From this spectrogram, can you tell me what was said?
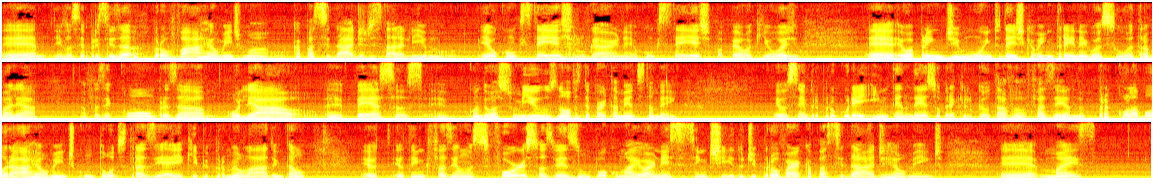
é, e você precisa provar realmente uma, capacidade de estar ali. Uma, eu conquistei este lugar, né? Eu conquistei este papel aqui hoje. É, eu aprendi muito desde que eu entrei na Iguaçu a trabalhar, a fazer compras, a olhar é, peças. É, quando eu assumi os novos departamentos também eu sempre procurei entender sobre aquilo que eu estava fazendo para colaborar realmente com todos, trazer a equipe para o meu lado. Então, eu, eu tenho que fazer um esforço, às vezes, um pouco maior nesse sentido, de provar capacidade realmente. É, mas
